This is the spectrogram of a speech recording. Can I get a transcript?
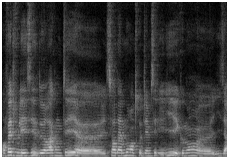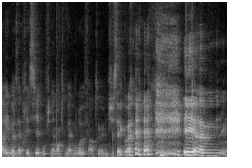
en fait, je voulais essayer de raconter euh, l'histoire d'amour entre James et Lily, et comment euh, ils arrivent à s'apprécier pour finalement tomber amoureux, enfin, toi-même tu sais quoi. et, euh,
